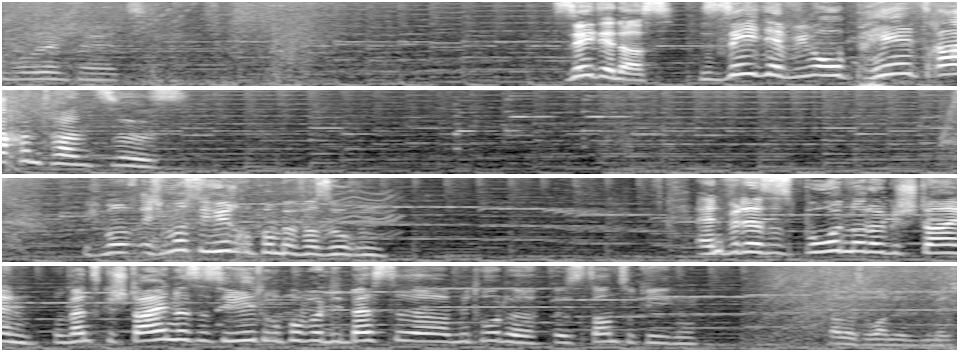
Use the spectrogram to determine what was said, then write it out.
Kein Problem, Tails. Seht ihr das? Seht ihr, wie OP Drachentanz ist? Ich muss, ich muss die Hydropumpe versuchen. Entweder ist es Boden oder Gestein. Und wenn es Gestein ist, ist die Hydropumpe die beste Methode, es down zu kriegen. Aber es wandelt mich.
